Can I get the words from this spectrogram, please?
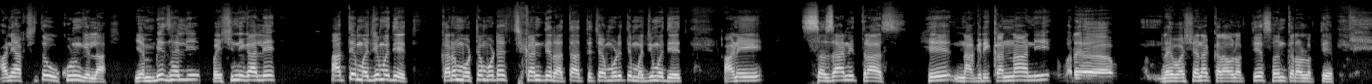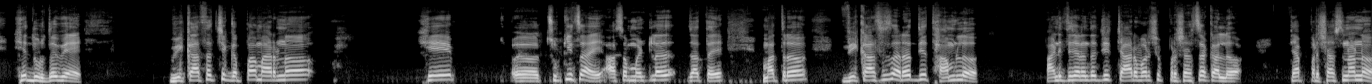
आणि अक्षरशः उकळून गेला. एम बी झाली पैसे निघाले आता ते मजेमध्ये आहेत. कारण मोठ्या मोठ्या ठिकाणी ते राहतात त्याच्यामुळे ते मजेमध्ये आहेत. आणि सजा आणि त्रास हे नागरिकांना आणि र- रहिवाशांना करावं लागते सहन करावं लागते. हे दुर्दैवी आहे. विकासाची गप्पा मारणं हे चुकीचं आहे असं म्हटलं जात आहे मात्र विकासाचं रथ जे थांबलं आणि त्याच्यानंतर जे चार वर्ष प्रशासक आलं त्या प्रशासनानं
